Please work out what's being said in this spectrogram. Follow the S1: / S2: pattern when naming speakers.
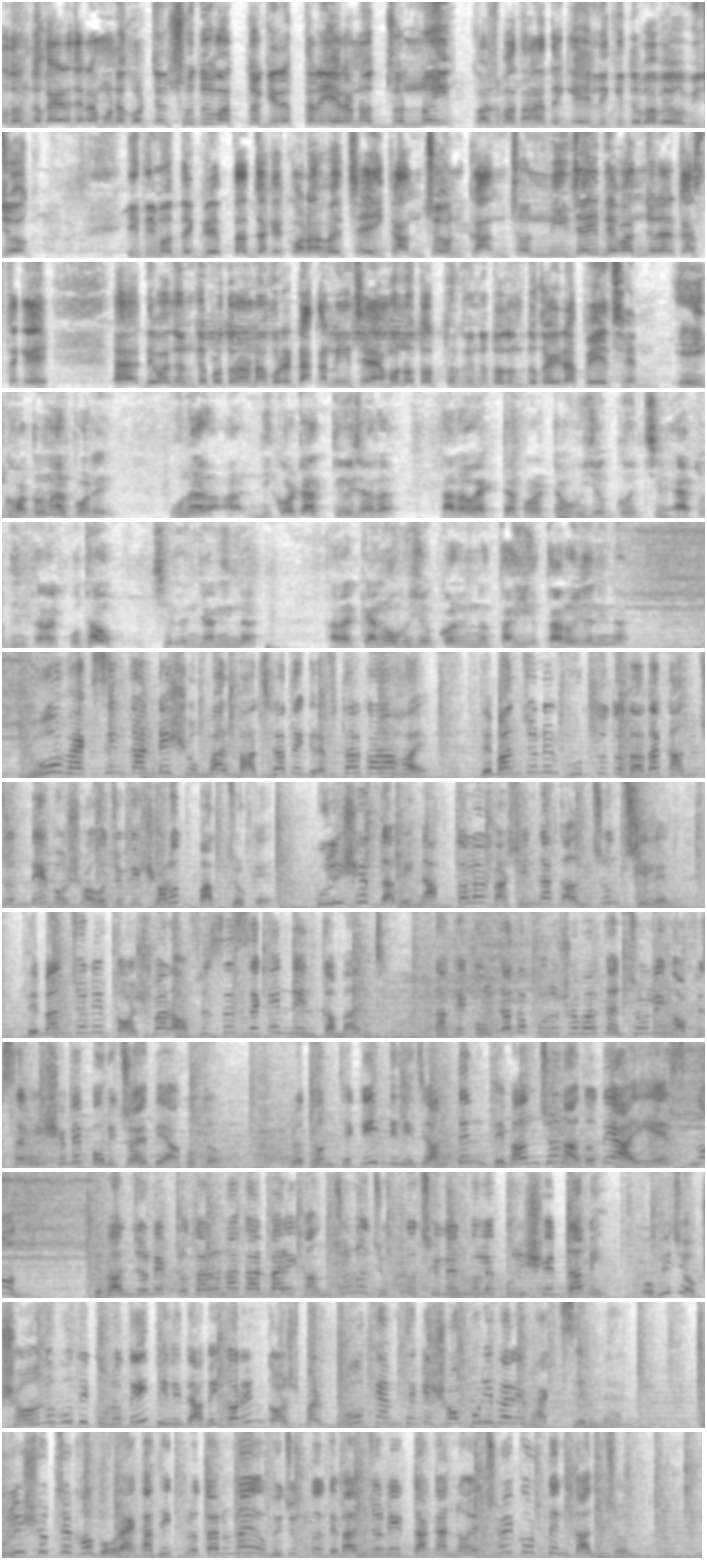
S1: তদন্তকারীরা যেটা মনে করছেন, শুধুমাত্র গ্রেপ্তারি এড়ানোর জন্যই কসবা থানা থেকে এই লিখিতভাবে অভিযোগ। ইতিমধ্যে গ্রেপ্তার যাকে করা হয়েছে, এই কাঞ্চন কাঞ্চন নিজেই দেবাঞ্জনের কাছ থেকে দেবাঞ্জনকে প্রতারণা করে টাকা নিয়েছে, এমনও তথ্য কিন্তু তদন্তকারীরা পেয়েছেন।
S2: এই ঘটনার পরে ওনার নিকটাত্মীয় যারা, তারাও একটার পর একটা অভিযোগ করছে। এতদিন তারা কোথাও ছিলেন জানি না, তারা কেন অভিযোগ করেন না, তাই তারও জানি না।
S3: ভুয়ো ভ্যাকসিন কাণ্ডে সোমবার মাঝরাতে গ্রেফতার করা হয়। দেবাঞ্জনের খুর্তুতো দাদা কাঞ্চন দেব ও সহযোগী শরৎ পাত্রকে। পুলিশের দাবি, নাকতলার বাসিন্দা কাঞ্চন ছিলেন দেবাঞ্জনের কসবার অফিসের সেকেন্ড ইন কমান্ড তাকে কলকাতা পুরসভার কন্ট্রোলিং অফিসার হিসেবে পরিচয় দেয়া হতো। প্রথম থেকেই তিনি জানতেন দেবাঞ্জন আদতে আইএএস নন। দেবাঞ্জনের প্রতারণা কারবারে কাঞ্চনও যুক্ত ছিলেন বলে পুলিশের দাবি। অভিযোগ, সহানুভূতি কুড়োতেই তিনি দাবি করেন, কসবার ভুয়ো ক্যাম্প থেকে সপরিবারে ভ্যাকসিন নেন। পুলিশ সূত্রে খবর, একাধিক প্রতারণায় অভিযুক্ত দেবাঞ্জনের টাকা নয়ছয় করতেন কাঞ্চন।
